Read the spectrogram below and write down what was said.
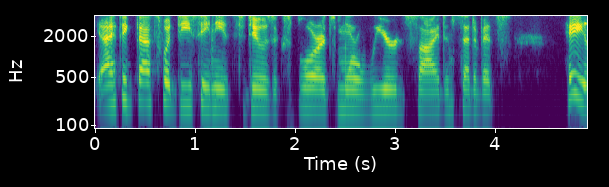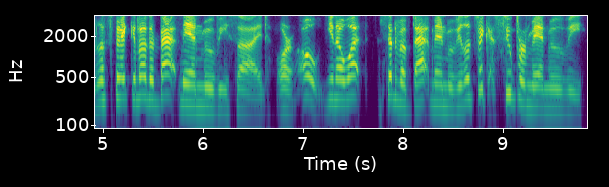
Yeah, I think that's what DC needs to do is explore its more weird side instead of its, hey, let's make another Batman movie side, or oh, you know what? Instead of a Batman movie, let's make a Superman movie.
